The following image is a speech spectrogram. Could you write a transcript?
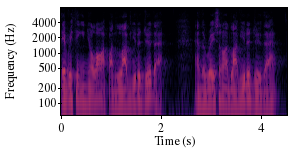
everything in your life. I'd love you to do that. And the reason I'd love you to do that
